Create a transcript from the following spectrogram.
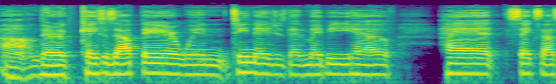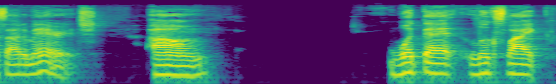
Um, there are cases out there when teenagers that maybe have had sex outside of marriage. Um, what that looks like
